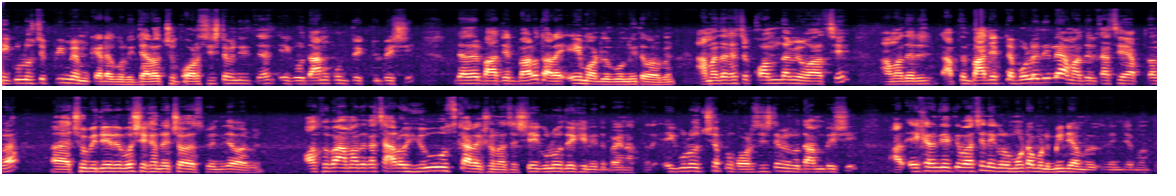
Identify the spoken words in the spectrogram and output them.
এইগুলো হচ্ছে প্রিমিয়াম ক্যাটাগরি যারা হচ্ছে গড় সিস্টেমে নিতে চান, এগুলোর দাম কিন্তু একটু বেশি। যাদের বাজেট ভালো, তারা এই মডেলগুলো নিতে পারবেন। আমাদের কাছে কম দামেও আছে। আমাদের, আপনার বাজেটটা বলে দিলে আমাদের কাছে আপনারা ছবি দিয়ে দেবো, সেখান চয়েস করে নিতে পারবেন। অথবা আমাদের কাছে আরও হিউজ কালেকশন আছে, সেগুলো দেখে নিতে পারেন আপনারা। এগুলো হচ্ছে আপনার ঘর সিস্টেম এগুলো দাম বেশি। আর এখানে দেখতে পাচ্ছেন, এগুলো মোটামুটি মিডিয়াম রেঞ্জের মধ্যে।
